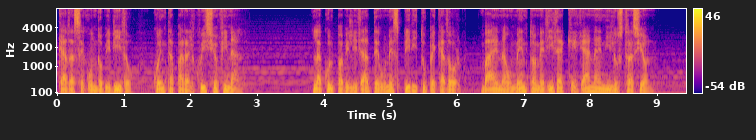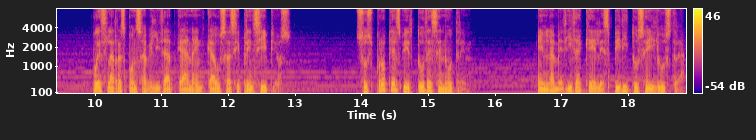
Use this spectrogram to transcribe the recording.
cada segundo vivido, cuenta para el juicio final. La culpabilidad de un espíritu pecador va en aumento a medida que gana en ilustración. Pues la responsabilidad gana en causas y principios. Sus propias virtudes se nutren. En la medida que el espíritu se ilustra.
